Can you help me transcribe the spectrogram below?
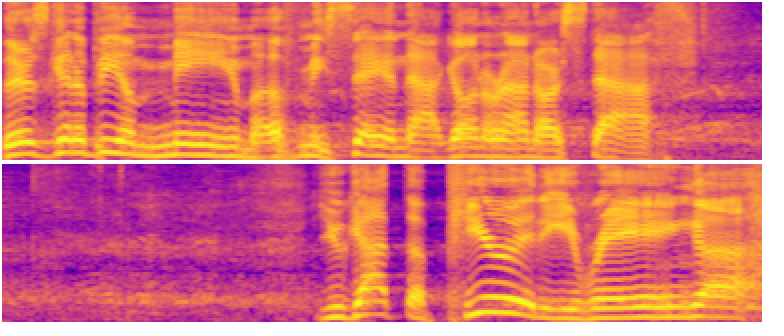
There's gonna be a meme of me saying that going around our staff. You got the purity ring uh,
